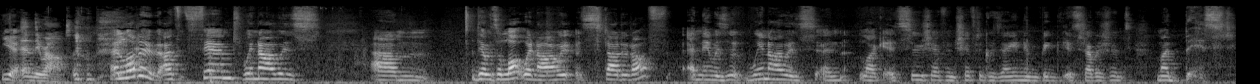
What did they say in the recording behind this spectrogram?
Yeah. and there aren't. a lot of i found when i was um, there was a lot when I started off and there was a, when i was an, like a sous chef and chef de cuisine in big establishments my best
